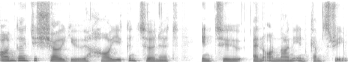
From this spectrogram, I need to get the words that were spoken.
I'm going to show you how you can turn it into an online income stream.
